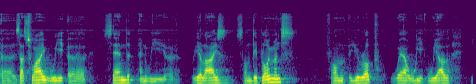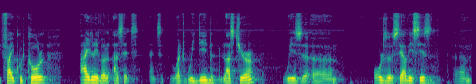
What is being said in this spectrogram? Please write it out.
uh, that's why we uh, send and we uh, realize some deployments from Europe where we, we have, if I could call, high-level assets. And what we did last year with uh, all the services um,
